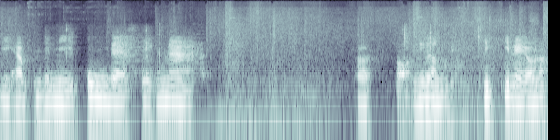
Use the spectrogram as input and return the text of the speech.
นี่ครับมันจะมีพุ่งแดสไปข้างหน้าก็ต่อเนื่องคลิปที่แล้วนะ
